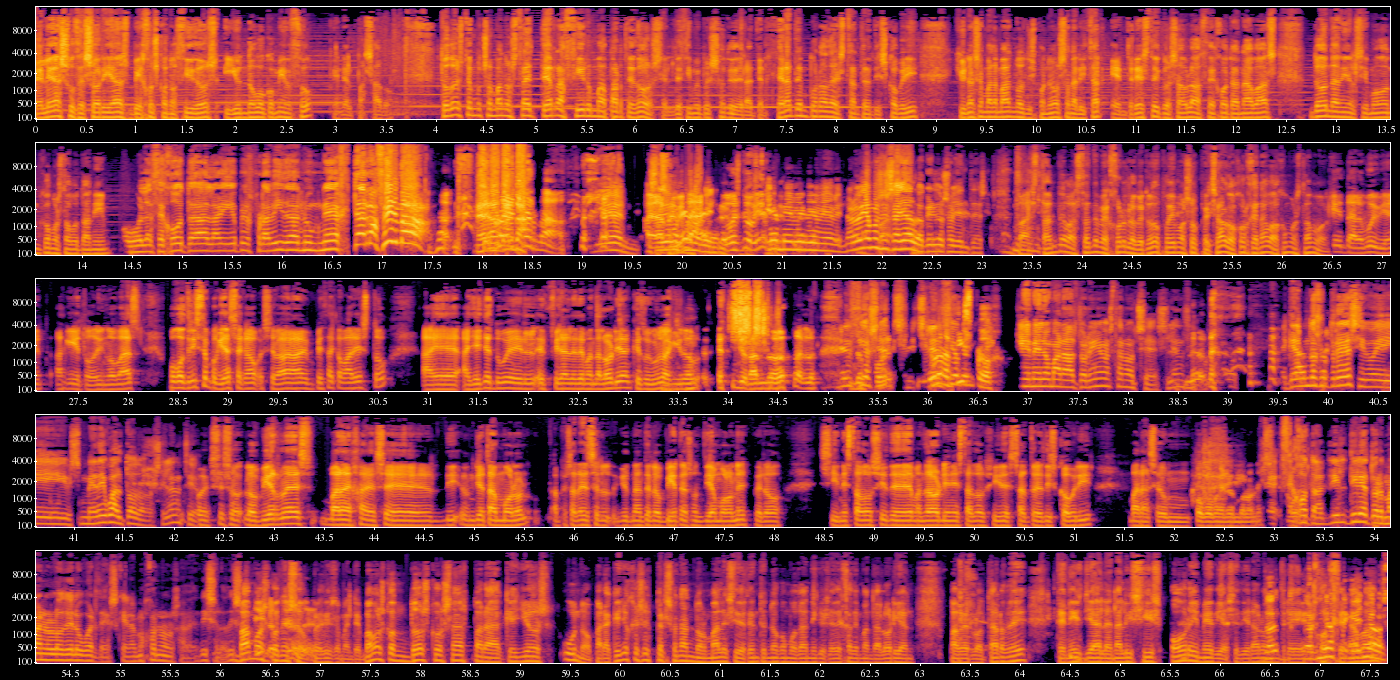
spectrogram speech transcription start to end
Peleas sucesorias, viejos conocidos y un nuevo comienzo en el pasado. Todo esto y mucho más nos trae Terra Firma parte 2, el décimo episodio de la tercera temporada de Star Trek Discovery, que una semana más nos disponemos a analizar entre este que os habla CJ Navas, don Daniel Simón. ¿Cómo estamos, Dani? Hola, CJ, la guía por la vida, Nugneg. ¡Terra Firma! ¡Terra Firma! Bien, bien. Bien, bien, bien, No lo habíamos ensayado, queridos oyentes. Bastante, bastante mejor de lo que todos podíamos sospechar. Don Jorge Navas, ¿cómo estamos? ¿Qué tal? Muy bien. Aquí todo domingo más. Un poco triste porque ya se, acaba, se va empieza a acabar esto. Eh, ayer ya tuve el, final de Mandalorian, que estuvimos aquí llorando. Silencio, silencio que, me lo maratoneo esta noche. Silencio. Me quedan dos o tres y voy, me da igual todo. Silencio. Pues eso, los viernes van a dejar de ser un día tan molón, a pesar de ser que los viernes son días molones, pero sin esta dosis de Mandalorian y esta dosis de Star Trek Discovery van a ser un poco menos molones. Eh, J, dile a tu hermano lo de Lower Decks, que a lo mejor no lo sabe. Díselo, díselo. Vamos con eso, precisamente. Vamos con dos cosas para aquellos, uno, para aquellos que sois personas normales y decentes, no como Dani, que se deja de Mandalorian para verlo tarde. Tenéis ya el análisis, hora y media se tiraron entre Jorge Navas.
